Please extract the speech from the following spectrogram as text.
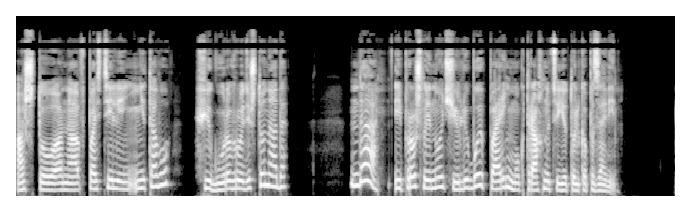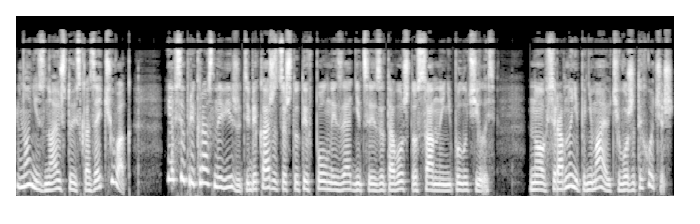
«А что, она в постели не того? Фигура вроде что надо». «Да, и прошлой ночью любой парень мог трахнуть ее только позови». «Но не знаю, что и сказать, чувак. Я все прекрасно вижу. Тебе кажется, что ты в полной заднице из-за того, что с Анной не получилось. Но все равно не понимаю, чего же ты хочешь».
